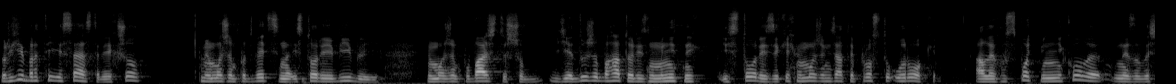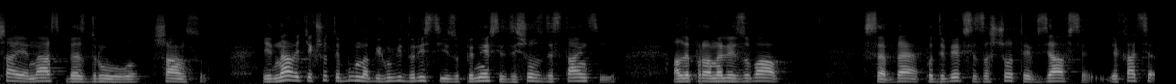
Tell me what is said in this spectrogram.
Дорогі брати і сестри, якщо ми можемо подивитися на історію Біблії, ми можемо побачити, що є дуже багато різноманітних історій, з яких ми можемо взяти просто уроки. Але Господь Він ніколи не залишає нас без другого шансу. І навіть якщо ти був на біговій доріжці і зупинився, зійшов з дистанції, але проаналізував себе, подивився, за що ти взявся, яка ця,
